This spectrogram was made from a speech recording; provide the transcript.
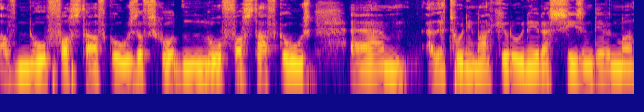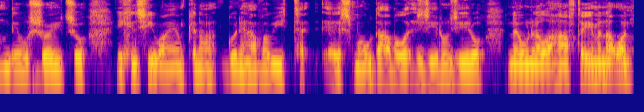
have no first half goals. They've scored no first half goals. Um, at the Tony Macaroni this season, David Martindale side. So you can see why I'm kind of going to have a wee t- uh, small dabble at 0 0, nil nil at half time in that one.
